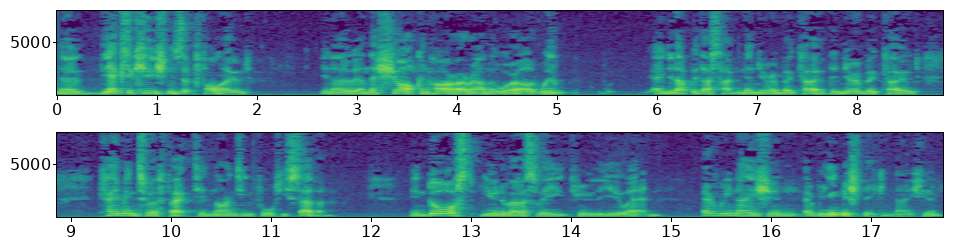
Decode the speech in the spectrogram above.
you know, the executions that followed, you know, and the shock and horror around the world we ended up with us having the Nuremberg Code. The Nuremberg Code came into effect in 1947, endorsed universally through the UN. Every nation, every English speaking nation,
